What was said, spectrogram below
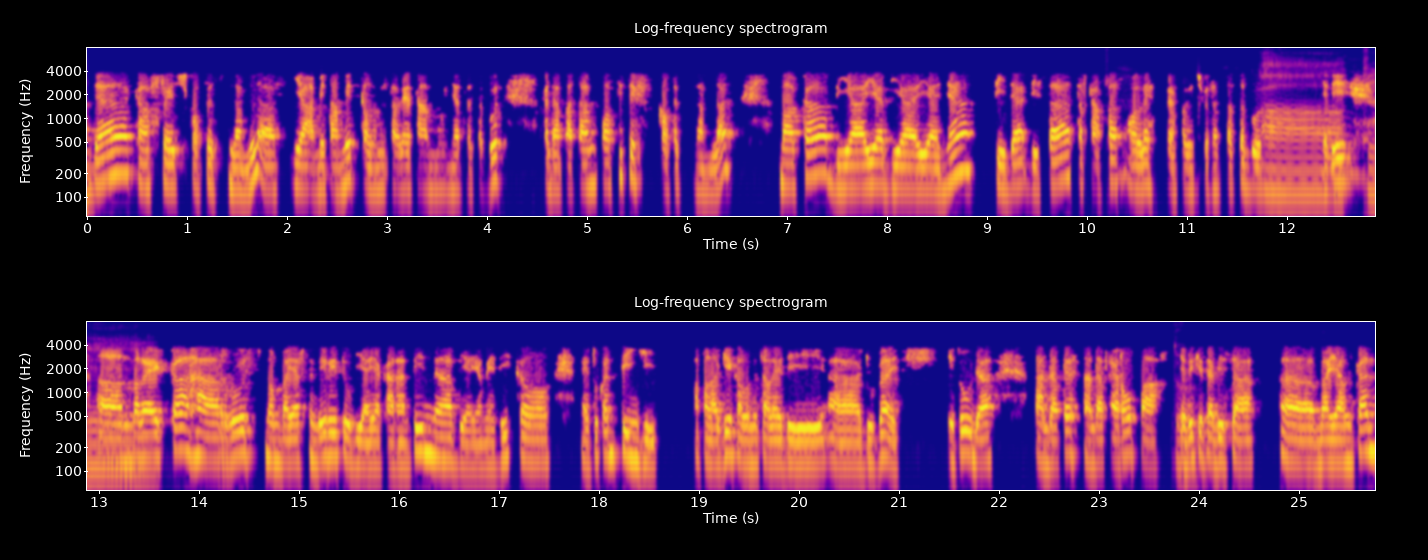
ada coverage COVID-19, ya amit-amit kalau misalnya tamunya tersebut kedapatan positif COVID-19, maka biaya-biayanya tidak bisa tercover oleh travel insurance tersebut. Ah, Jadi, oke. Uh, mereka harus membayar sendiri tuh biaya karantina, biaya medical, nah itu kan tinggi. Apalagi kalau misalnya di uh, Dubai, itu udah standarnya standar Eropa. Betul. Jadi kita bisa uh, bayangkan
